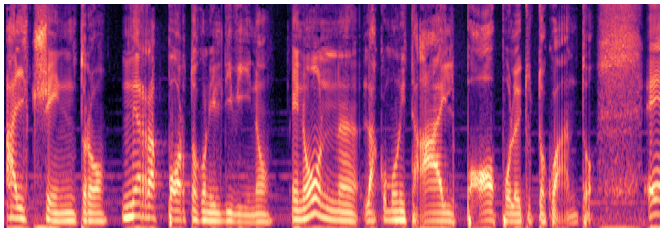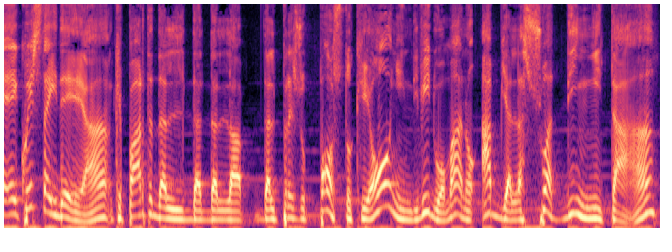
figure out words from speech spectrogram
al centro nel rapporto con il divino e non la comunità, il popolo e tutto quanto. E questa idea, che parte dal, da, dalla, dal presupposto che ogni individuo umano abbia la sua dignità,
